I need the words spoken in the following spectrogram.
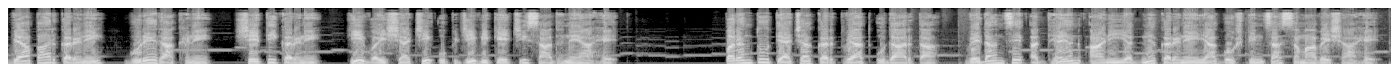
व्यापार करणे गुरे राखणे शेती करणे ही वैश्याची उपजीविकेची साधने आहेत परंतु त्याच्या कर्तव्यात उदारता वेदांचे अध्ययन आणि यज्ञ करणे या गोष्टींचा समावेश आहे.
